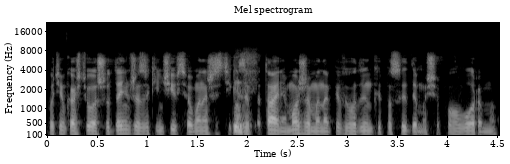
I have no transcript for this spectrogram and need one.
Потім кажуть, о, що день вже закінчився, у мене ще стільки запитань, а може ми на півгодинки посидимо, ще поговоримо.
